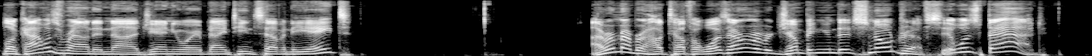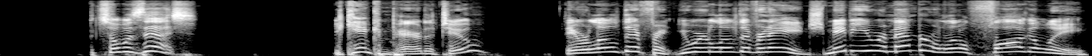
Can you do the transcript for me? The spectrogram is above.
Look, I was around in uh, January of 1978. I remember how tough it was. I remember jumping into snowdrifts. It was bad. But so was this. You can't compare the two. They were a little different. You were a little different age. Maybe you remember a little foggily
